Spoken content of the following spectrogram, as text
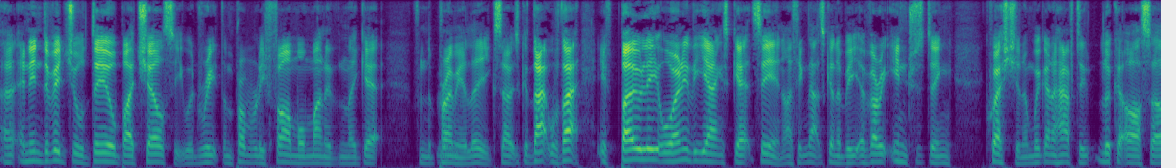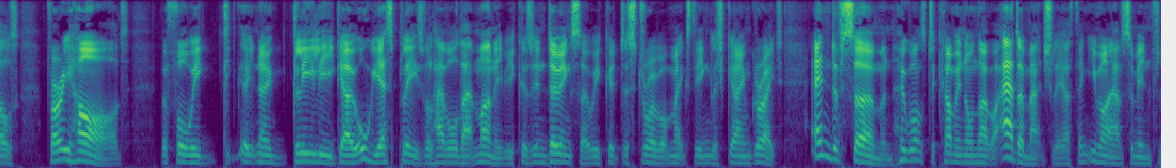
a- an individual deal by Chelsea would reap them probably far more money than they get from the Premier League. So it's good that with that if Boehly or any of the Yanks gets in, I think that's going to be a very interesting question, and we're going to have to look at ourselves very hard before we you know gleefully go oh yes please we'll have all that money because in doing so we could destroy what makes the english game great. End of sermon. Who wants to come in on that one? Adam actually i think you might have some inf-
